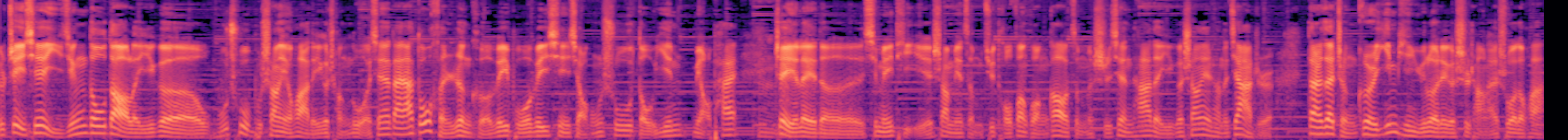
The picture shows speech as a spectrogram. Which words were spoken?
就这些已经都到了一个无处不商业化的一个程度。现在大家都很认可微博、微信、小红书、抖音、秒拍这一类的新媒体上面怎么去投放广告，怎么实现它的一个商业上的价值。但是在整个音频娱乐这个市场来说的话，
